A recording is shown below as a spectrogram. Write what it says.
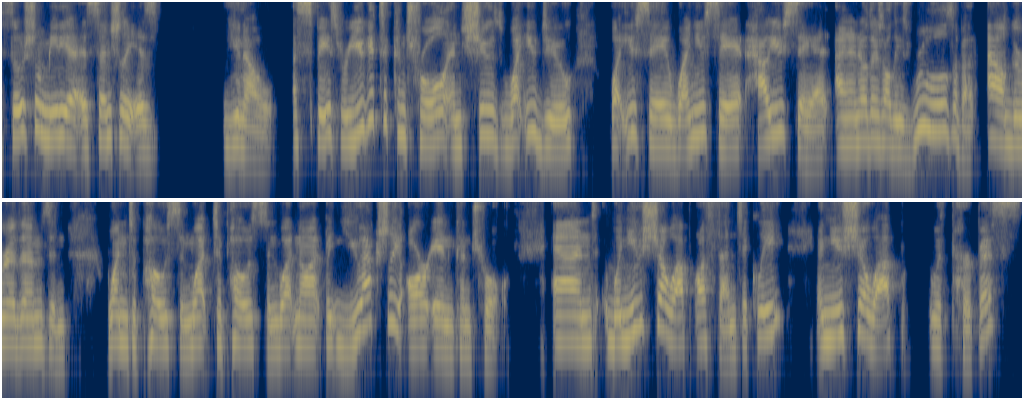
social media essentially is you know, a space where you get to control and choose what you do, what you say, when you say it, how you say it. And I know there's all these rules about algorithms and when to post and what to post and whatnot, but you actually are in control. And when you show up authentically and you show up with purpose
